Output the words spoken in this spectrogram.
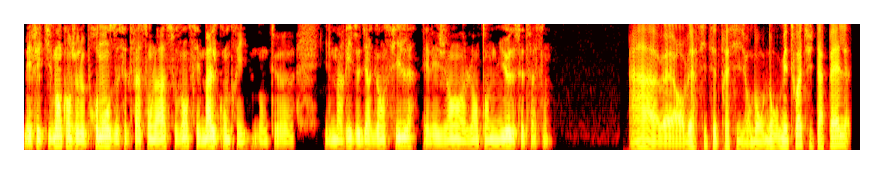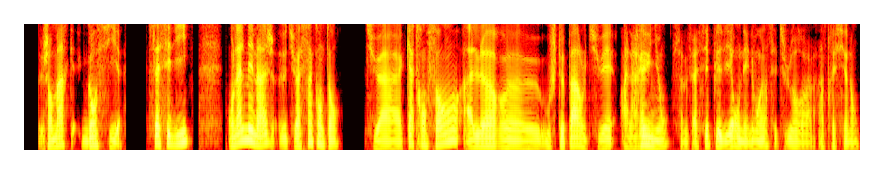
mais effectivement quand je le prononce de cette façon-là, souvent c'est mal compris, donc euh, il m'arrive de dire Gancille et les gens l'entendent mieux de cette façon. Ah, bah, alors merci de cette précision. Bon, donc, mais toi, tu t'appelles Jean-Marc Gancille. Ça c'est dit. On a le même âge, tu as 50 ans. Tu as quatre enfants. À l'heure où je te parle, tu es à La Réunion. Ça me fait assez plaisir. On est loin, c'est toujours impressionnant.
